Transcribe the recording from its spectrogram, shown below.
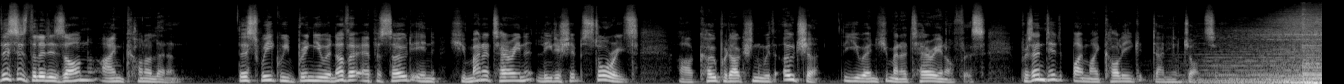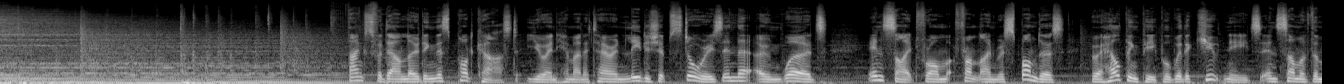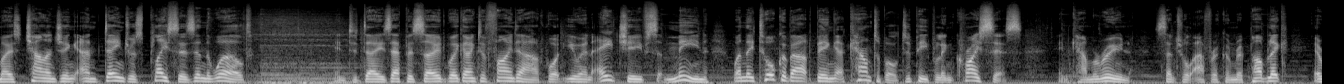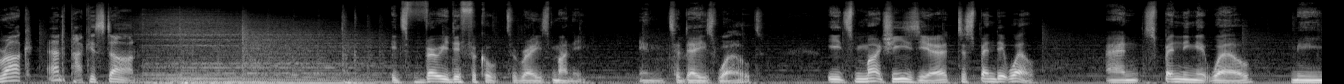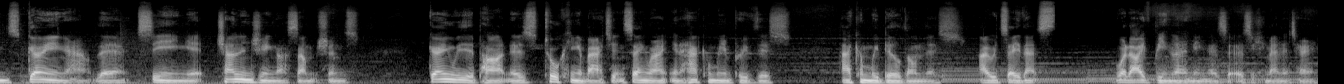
This is The Lid Is On. I'm Conor Lennon. This week we bring you another episode in Humanitarian Leadership Stories, our co production with OCHA, the UN Humanitarian Office, presented by my colleague Daniel Johnson. Thanks for downloading this podcast, UN Humanitarian Leadership Stories in their own words. Insight from frontline responders who are helping people with acute needs in some of the most challenging and dangerous places in the world. In today's episode, we're going to find out what UN aid chiefs mean when they talk about being accountable to people in crisis in Cameroon, Central African Republic, Iraq, and Pakistan. It's very difficult to raise money in today's world. It's much easier to spend it well. And spending it well means going out there, seeing it, challenging assumptions, going with your partners, talking about it, and saying, right, you know, how can we improve this? How can we build on this? I would say that's what I've been learning as a, as a humanitarian.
